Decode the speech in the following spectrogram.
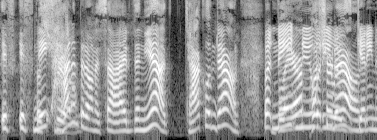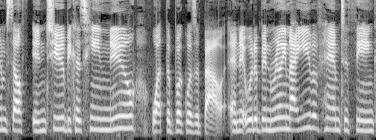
If if Nate true. hadn't been on his side, then yeah, tackle him down. But Blair, Nate knew what he her was down. getting himself into because he knew what the book was about. And it would have been really naive of him to think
